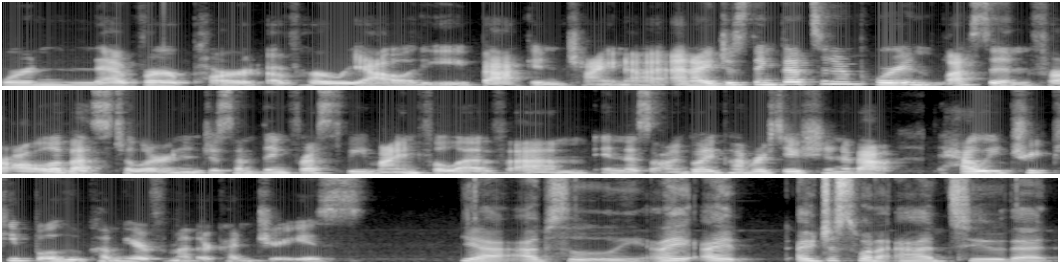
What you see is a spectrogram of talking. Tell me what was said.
were never part of her reality back in China. And I just think that's an important lesson for all of us to learn and just something for us to be mindful of um, in this ongoing conversation about how we treat people who come here from other countries. Yeah, absolutely. And I, I, I just want to add too that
